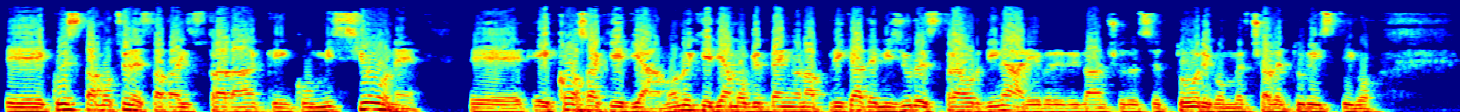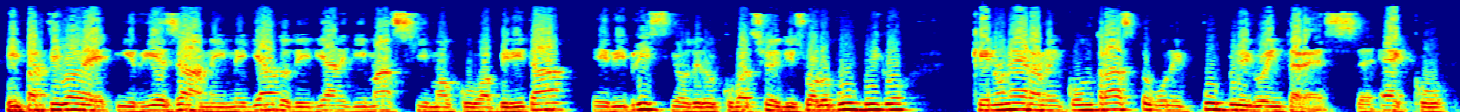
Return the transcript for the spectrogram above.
Eh, questa mozione è stata illustrata anche in commissione eh, e cosa chiediamo? Noi chiediamo che vengano applicate misure straordinarie per il rilancio del settore commerciale e turistico, in particolare il riesame immediato dei piani di massima occupabilità e il ripristino delle occupazioni di suolo pubblico che non erano in contrasto con il pubblico interesse. Ecco,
